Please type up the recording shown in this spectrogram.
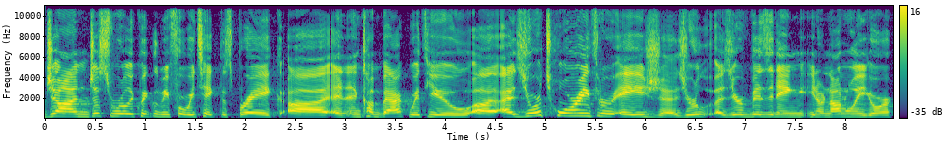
John, just really quickly before we take this break uh, and, and come back with you, uh, as you're touring through Asia, as you're as you're visiting, you know, not only your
